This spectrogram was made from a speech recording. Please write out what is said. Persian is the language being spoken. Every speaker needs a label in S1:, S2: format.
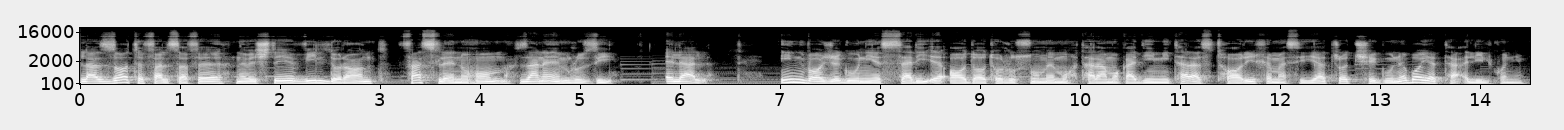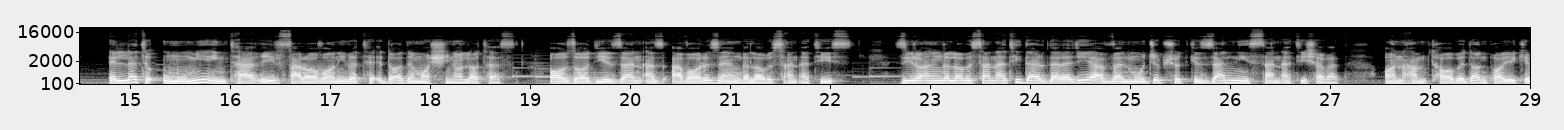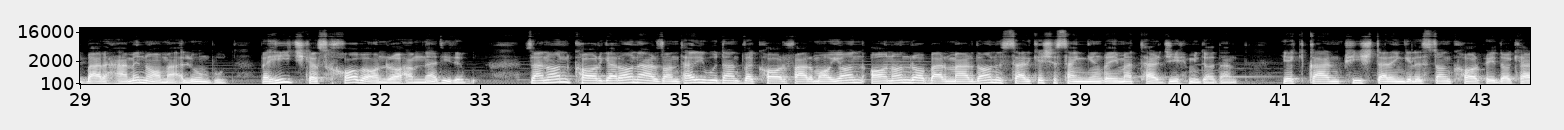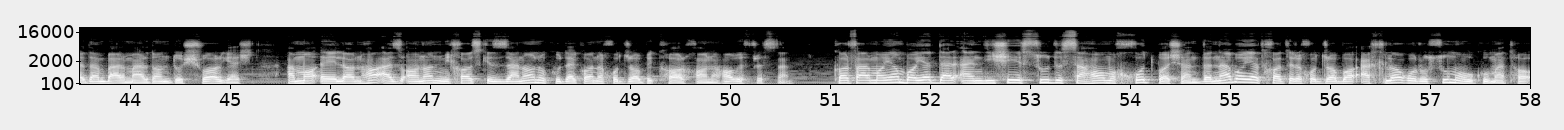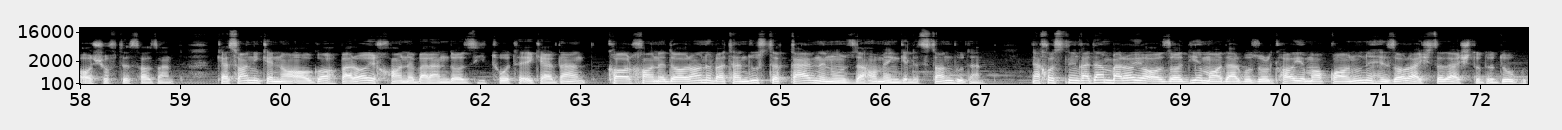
S1: لذات فلسفه نوشته ویل دورانت فصل نهم زن امروزی علل این واژگونی سریع عادات و رسوم محترم و قدیمی تر از تاریخ مسیحیت را چگونه باید تعلیل کنیم؟ علت عمومی این تغییر فراوانی و تعداد ماشینالات است. آزادی زن از عوارض انقلاب صنعتی است. زیرا انقلاب صنعتی در درجه اول موجب شد که زن نیز صنعتی شود آن هم تابدان پایه که بر همه نامعلوم بود و هیچ کس خواب آن را هم ندیده بود. زنان کارگران ارزانتری بودند و کارفرمایان آنان را بر مردان سرکش سنگین قیمت ترجیح می‌دادند. یک قرن پیش در انگلستان کار پیدا کردن بر مردان دشوار گشت اما اعلانها از آنان می‌خواست که زنان و کودکان خود را به کارخانه ها بفرستند. کارفرمایان باید در اندیشه سود سهام خود باشند و نباید خاطر خود را با اخلاق و رسوم حکومت ها آشفته سازند. کسانی که ناآگاه برای خانه براندازی توطعه کردند کارخانهداران وطن دوست قرن 19 انگلستان بودند. نخستین قدم برای آزادی مادر های ما قانون 1882 بود.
